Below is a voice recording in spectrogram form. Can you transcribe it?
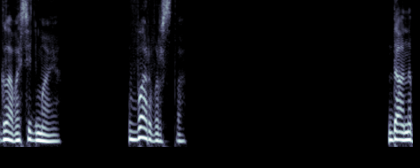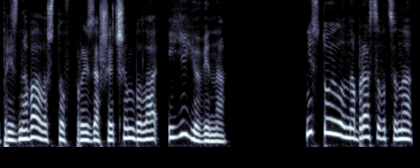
Глава седьмая. Варварство. Дана признавала, что в произошедшем была и ее вина. Не стоило набрасываться на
